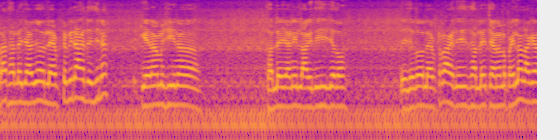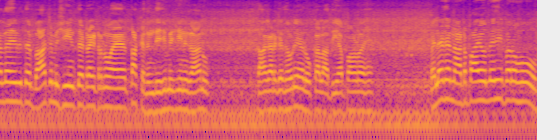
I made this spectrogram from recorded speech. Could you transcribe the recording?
ਬਾਹਲਾ ਥੱਲੇ ਜਾਓ ਜਦੋਂ ਲੈਫਟ ਵੀ ਰੱਖਦੇ ਸੀ ਨਾ, ਕੇਰਾ ਮਸ਼ੀਨ ਥੱਲੇ ਜਾਣੀ ਲੱਗਦੀ ਸੀ ਜਦੋਂ। ਤੇ ਜਦੋਂ ਲੈਫਟ ਰੱਖਦੇ ਸੀ, ਥੱਲੇ ਚੈਨਲ ਪਹਿਲਾਂ ਲੱਗ ਜਾਂਦਾ ਸੀ, ਤੇ ਬਾਅਦ ਚ ਮਸ਼ੀਨ ਤੇ ਟਰੈਕਟਰ ਨੂੰ ਐ ਧੱਕ ਦਿੰਦੀ ਸੀ ਮਸ਼ੀਨ ਗਾਹ ਨੂੰ। ਤਾਂ ਕਰਕੇ ਥੋੜੀਆਂ ਰੋਕਾਂ ਲਾਤੀਆਂ ਆਪਾਂ ਹੁਣ ਇਹ। ਪਹਿਲਾਂ ਤੇ ਨਟ ਪਾਏ ਹੁੰਦੇ ਸੀ, ਪਰ ਉਹ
